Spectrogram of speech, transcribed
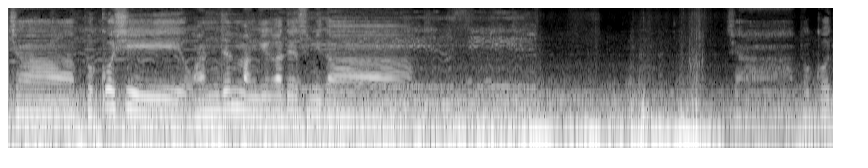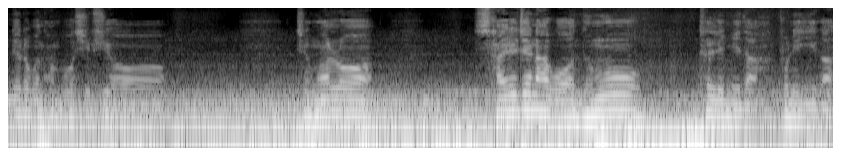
자 벚꽃이 완전 만개가 됐습니다 보십시오. 정말로 4일 전하고 너무 틀립니다 분위기가.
